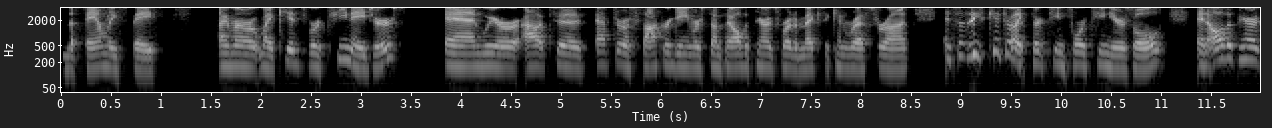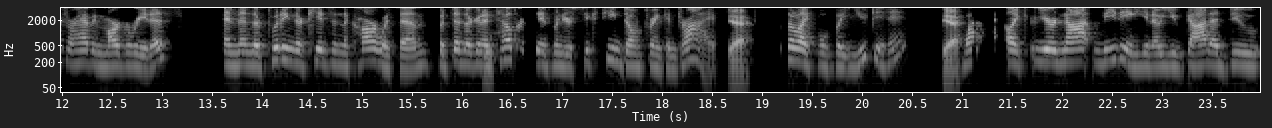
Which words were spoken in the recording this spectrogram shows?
in the family space. I remember my kids were teenagers and we were out to after a soccer game or something all the parents were at a mexican restaurant and so these kids are like 13 14 years old and all the parents are having margaritas and then they're putting their kids in the car with them but then they're going to mm. tell their kids when you're 16 don't drink and drive yeah they're like well but you did it yeah Why? Like you're not leading you know you've got to do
